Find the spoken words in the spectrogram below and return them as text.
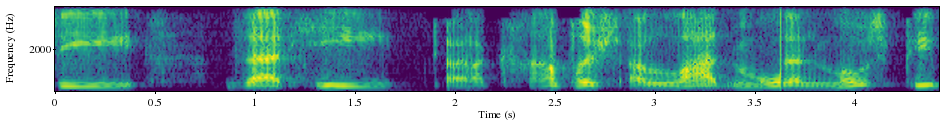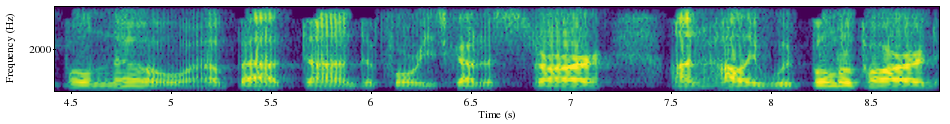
see that he accomplished a lot more than most people know about Don DeFore. He's got a star on Hollywood Boulevard.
